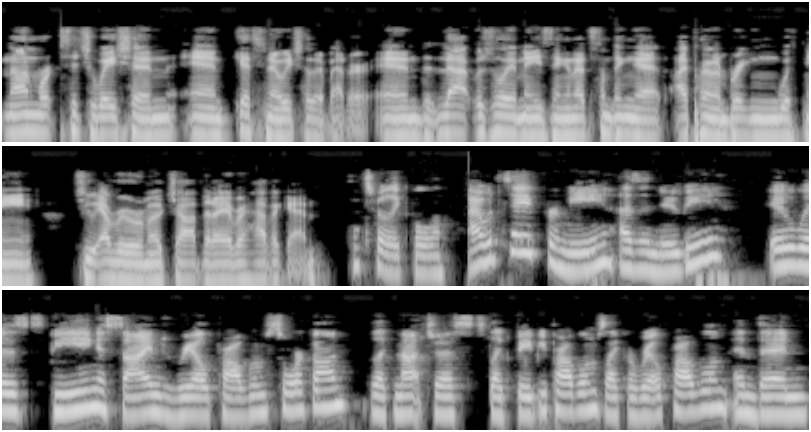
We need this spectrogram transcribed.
non-work situation and get to know each other better. And that was really amazing. And that's something that I plan on bringing with me to every remote job that I ever have again. That's really cool. I would say for me as a newbie, it was being assigned real problems to work on, like not just like baby problems, like a real problem. And then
